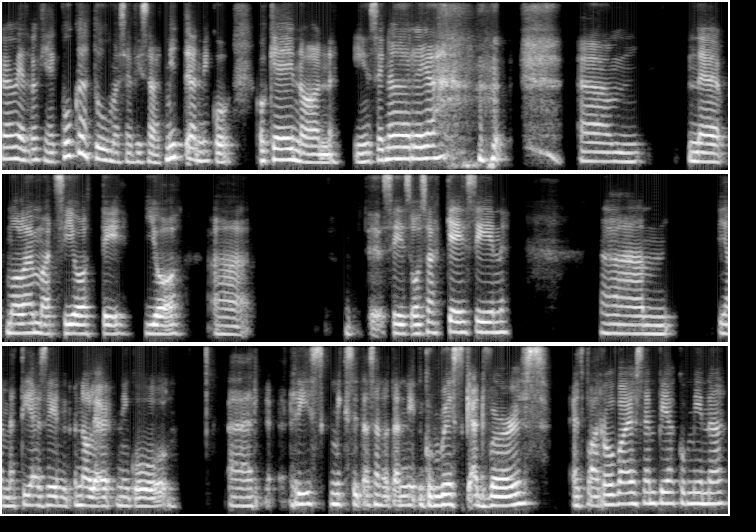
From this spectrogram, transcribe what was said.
Mä mietin, okei, okay, kuka tuuma se visaa, että miten, niin okei, okay, ne on insinöörejä, ne molemmat sijoitti jo ää, siis osakkeisiin, ähm, ja mä tiesin, ne oli niin kuin, risk, miksi sitä sanotaan, niin kuin risk adverse, että varovaisempia kuin minä,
